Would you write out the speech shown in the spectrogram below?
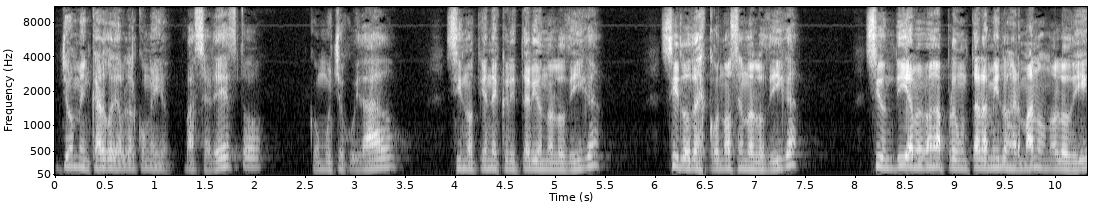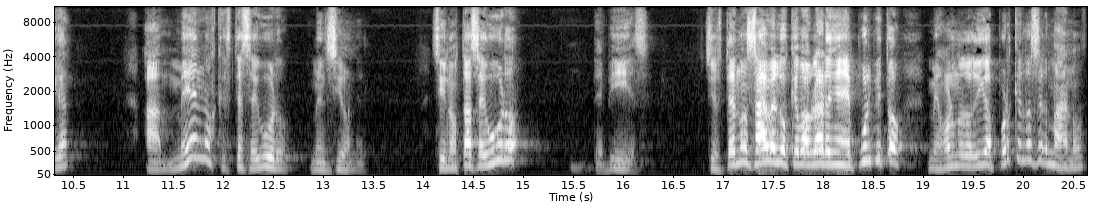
yo me encargo de hablar con ellos. Va a ser esto, con mucho cuidado. Si no tiene criterio, no lo diga. Si lo desconoce, no lo diga. Si un día me van a preguntar a mí los hermanos, no lo diga. A menos que esté seguro, mencione. Si no está seguro, desvíese. Si usted no sabe lo que va a hablar en ese púlpito, mejor no lo diga porque los hermanos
